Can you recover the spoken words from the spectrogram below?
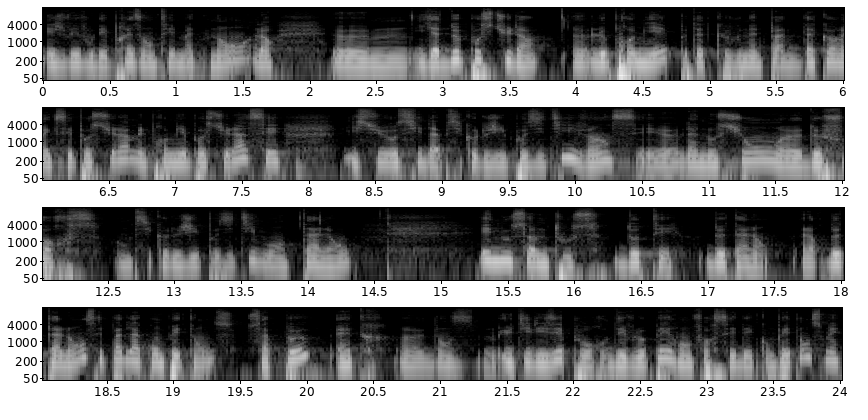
Et je vais vous les présenter maintenant. Alors, euh, il y a deux postulats. Euh, le premier, peut-être que vous n'êtes pas d'accord avec ces postulats, mais le premier postulat, c'est issu aussi de la psychologie positive. Hein, c'est euh, la notion de force en psychologie positive ou en talent. Et nous sommes tous dotés de talent. Alors de talent, c'est pas de la compétence, ça peut être utilisé pour développer, renforcer des compétences, mais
